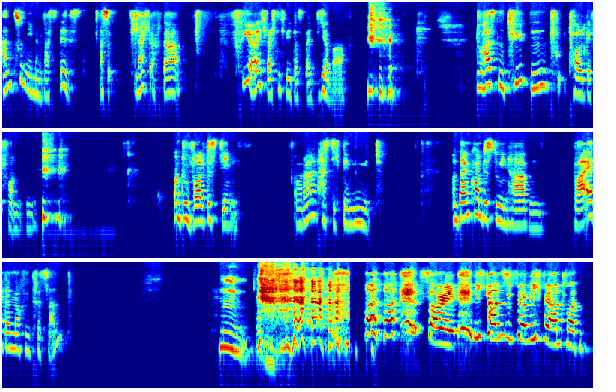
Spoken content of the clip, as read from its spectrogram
anzunehmen, was ist. Also vielleicht auch da früher, ich weiß nicht, wie das bei dir war. Du hast einen Typen toll gefunden und du wolltest ihn oder? Hast dich bemüht. Und dann konntest du ihn haben. War er dann noch interessant? Hm. Sorry, ich kann sie für mich beantworten.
